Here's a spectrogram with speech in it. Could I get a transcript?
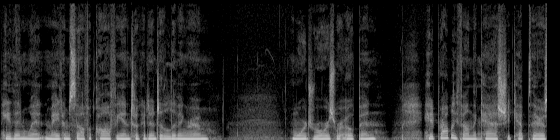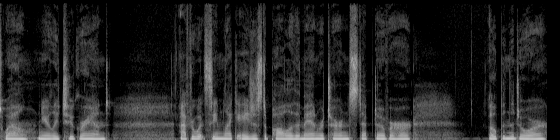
He then went and made himself a coffee and took it into the living room. More drawers were open. He had probably found the cash she kept there as well, nearly two grand. After what seemed like ages to Paula, the man returned, stepped over her, opened the door,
